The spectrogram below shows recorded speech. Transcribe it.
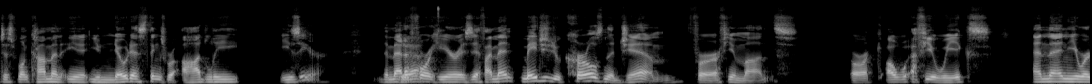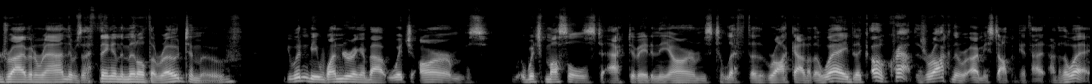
Just one comment. You know, you notice things were oddly easier. The metaphor yeah. here is if I meant made you do curls in the gym for a few months or a, a few weeks, and then you were driving around, there was a thing in the middle of the road to move. You wouldn't be wondering about which arms which muscles to activate in the arms to lift the rock out of the way. Be like, oh crap, there's a rock in the road. I mean, stop and get that out of the way.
